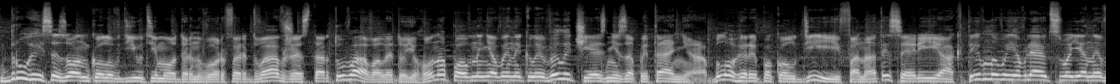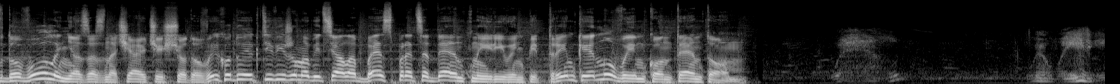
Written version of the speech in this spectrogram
Другий сезон Call of Duty Modern Warfare 2 вже стартував, але до його наповнення виникли величезні запитання. Блогери по колді і фанати серії активно виявляють своє невдоволення, зазначаючи, що до виходу Activision обіцяла безпрецедентний рівень підтримки новим контентом. We're waiting.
